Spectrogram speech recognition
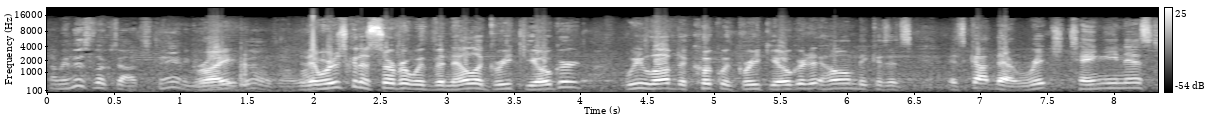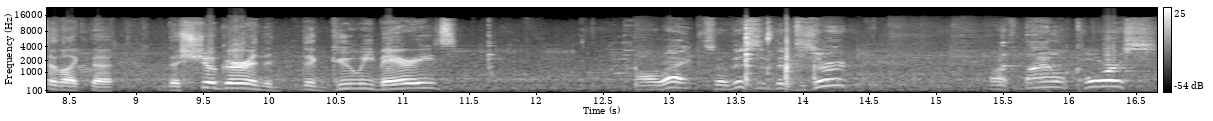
Baby. I mean, this looks outstanding. It right? really does. I And then we're just going to serve it with vanilla Greek yogurt. We love to cook with Greek yogurt at home because it's it's got that rich tanginess to like the the sugar and the, the gooey berries. All right, so this is the dessert, our final course.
